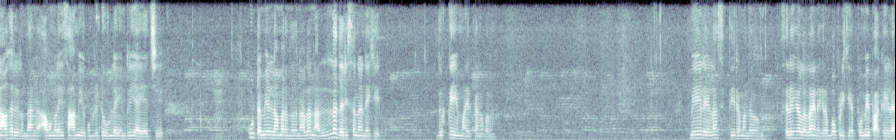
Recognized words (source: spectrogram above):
நாகர் இருந்தாங்க. அவங்களையும் சாமியை கும்பிட்டுட்டு உள்ளே என்ட்ரி ஆயாச்சு. கூட்டமே இல்லாமல் இருந்ததுனால நல்ல தரிசனம் இன்னைக்கு. துர்க்கை அம்மா இருக்காங்க பாருங்க. மேலையெல்லாம் சித்திரம் அந்த சிலைகளெல்லாம் எனக்கு ரொம்ப பிடிக்கும் எப்போவுமே பார்க்கையில்.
